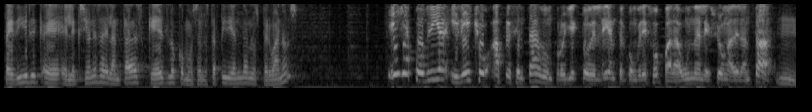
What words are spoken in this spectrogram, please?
pedir elecciones adelantadas, que es lo como se lo está pidiendo en los peruanos? Ella podría, y de hecho ha presentado un proyecto de ley ante el Congreso para una elección adelantada. Mm.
